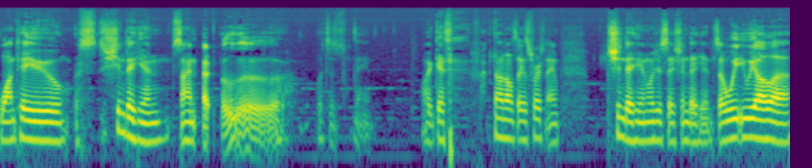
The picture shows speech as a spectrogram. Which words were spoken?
Wanteu, Shindehian sign uh, uh, what's his name? Well, I guess no, don't say his first name. Shindehian, we'll just say Shindehian. So we we all uh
